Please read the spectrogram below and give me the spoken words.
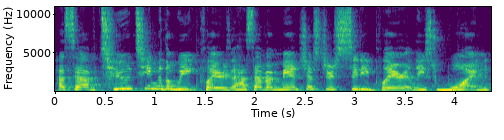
Has to have two Team of the Week players. It has to have a Manchester City player, at least one,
